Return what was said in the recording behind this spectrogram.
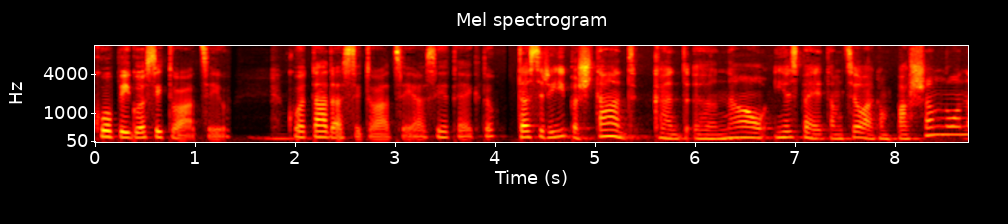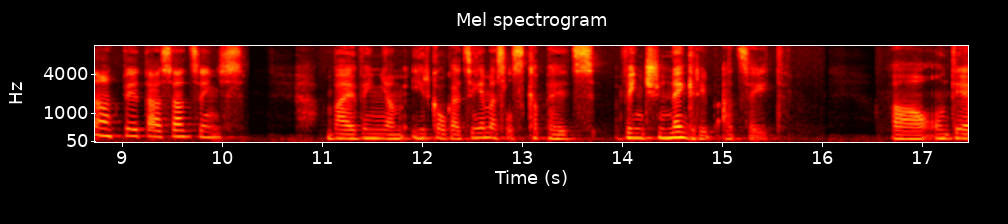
kopīgo situāciju. Ko tādās situācijās ieteiktu? Tas ir īpaši tad, kad uh, nav iespēja tam cilvēkam pašam nonākt pie tās atziņas, vai viņam ir kaut kāds iemesls, kāpēc viņš negrib atzīt. Uh, un tie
